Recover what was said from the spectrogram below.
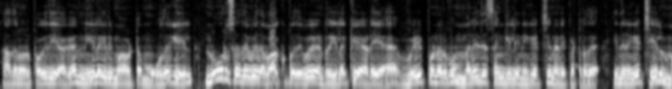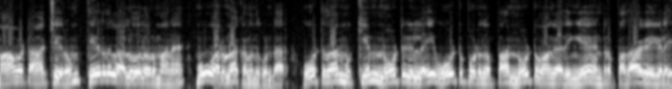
அதன் ஒரு பகுதியாக நீலகிரி மாவட்டம் உதகையில் நூறு சதவீத வாக்குப்பதிவு என்ற இலக்கை அடைய விழிப்புணர்வு மனித சங்கிலி நிகழ்ச்சி நடைபெற்றது. இந்த நிகழ்ச்சியில் மாவட்ட ஆட்சியரும் தேர்தல் அலுவலருமான மு. அருணா கலந்து கொண்டார். ஓட்டுதான் முக்கியம் நோட்டு இல்லை ஓட்டு போடுங்கப்பா நோட்டு வாங்காதீங்க என்ற பதாகைகளை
